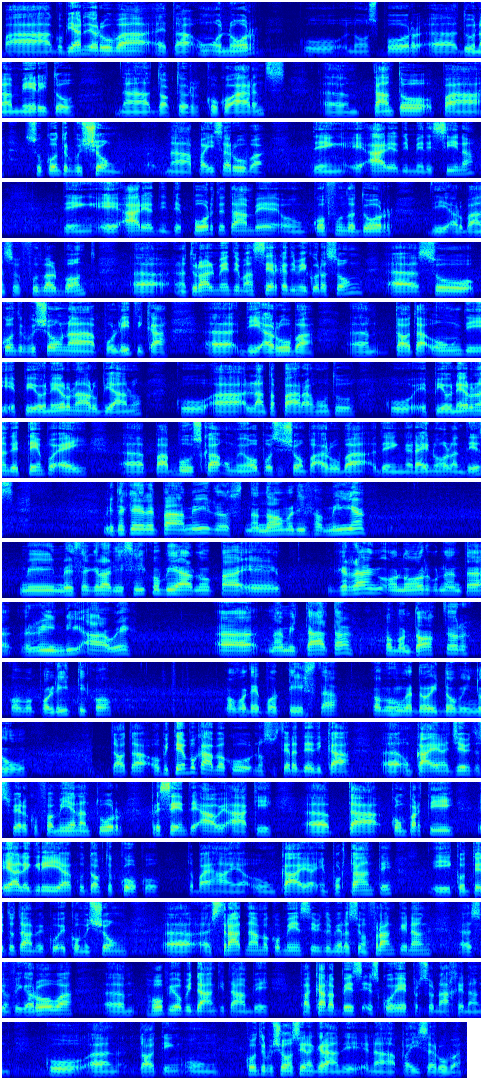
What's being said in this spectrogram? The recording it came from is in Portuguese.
Para o governo de Aruba é um honor que nós por uh, dar mérito na Dr. Coco Arends, um, tanto para sua contribuição na país Aruba em área de medicina, em área de deporte também, um cofundador de Arubanso Football Bond. Uh, naturalmente, mas cerca de meu coração, uh, sua contribuição na política uh, de Aruba. Um, tauta um de pioneiro na Arubiano, que a lanta para junto com o pioneiro no tempo é uh, para buscar uma melhor posição para Aruba no reino holandês. Eu quero para mim, no nome da família, me, me agradecer ao governo para o eh, grande honor que nanta rindi awe uh, na minha tata como doctor, como político, como deportista como um dois dominou. Então, tá, o tempo acaba que nós temos dedicar uh, um caia na gente, espero que a família na tour presente aqui uh, tá compartilhar a alegria com o Dr. Coco também um caia importante e contento também com a comissão uh, Straatname Commissie, de Migração Frankenang, uh, Sr. Figueroa, um, hopi hopi dank também para cada vez escolher personagem que uh, tem uma contribuição grande na país Aruba.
